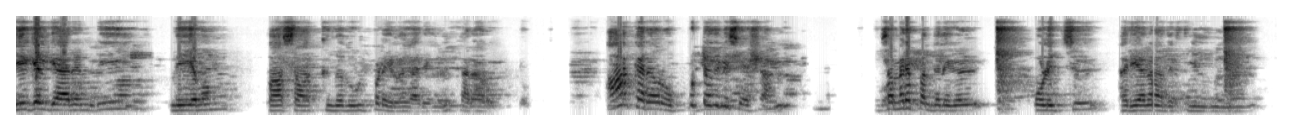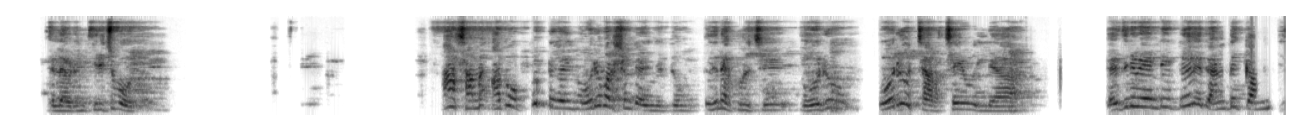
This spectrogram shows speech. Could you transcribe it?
legal guarantee നിയമം പാസ്സാക്കുന്നത് ഉൾപ്പെടെയുള്ള കാര്യങ്ങളിൽ കരാർ ഒപ്പിട്ടു. ആ കരാർ ഒപ്പിട്ടതിന് ശേഷമാണ് സമരപ്പന്തലുകൾ പൊളിച്ച് ഹരിയാന അതിർത്തിയിൽ നിന്ന് എല്ലാവരും തിരിച്ചു പോകുന്നത് ആ സമയം അത് ഒപ്പിട്ട് കഴിഞ്ഞ് ഒരു വർഷം കഴിഞ്ഞിട്ടും ഇതിനെക്കുറിച്ച് ഒരു ഒരു ചർച്ചയും ഇല്ല. ഇതിനു വേണ്ടിയിട്ട് രണ്ട് കമ്മിറ്റി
